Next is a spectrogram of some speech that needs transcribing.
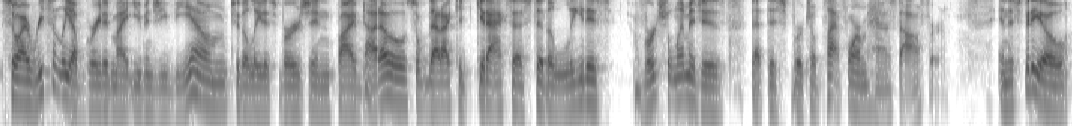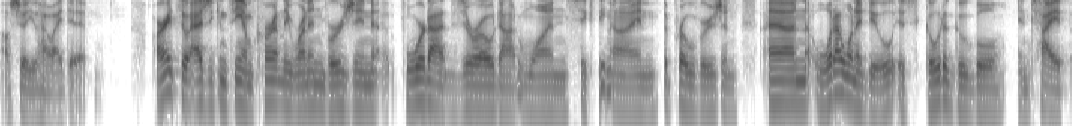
So I recently upgraded my EVE-NG VM to the latest version 5.0 so that I could get access to the latest virtual images that this virtual platform has to offer. In this video, I'll show you how I did it. All right, so as you can see, I'm currently running version 4.0.169, the pro version. And what I wanna do is go to Google and type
